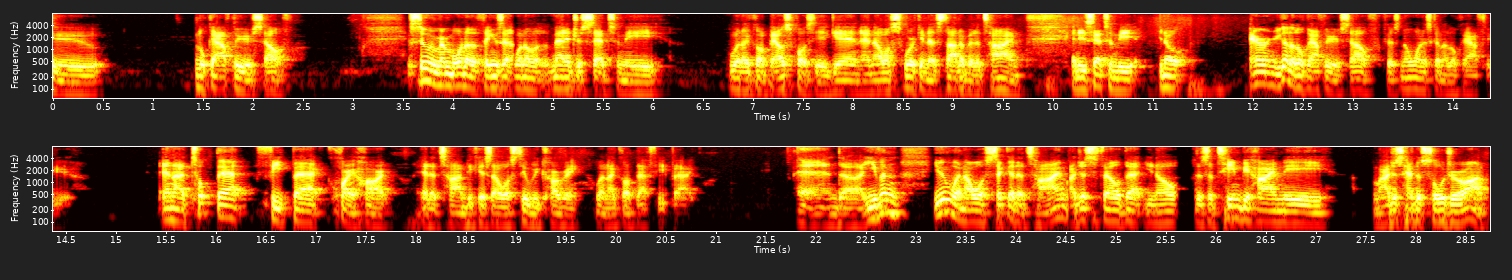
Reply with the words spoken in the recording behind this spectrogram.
to look after yourself. I still remember one of the things that one of the managers said to me when I got Bell's palsy again, and I was working at a startup at the time. And he said to me, you know, Aaron, you got to look after yourself because no one is going to look after you. And I took that feedback quite hard at the time because I was still recovering when I got that feedback. And uh, even even when I was sick at the time, I just felt that you know there's a team behind me. I just had to soldier on.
